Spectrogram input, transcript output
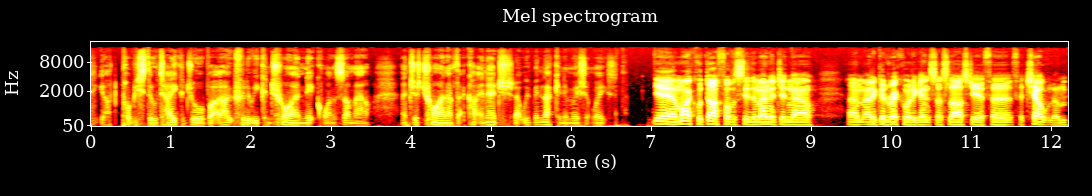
I'd probably still take a draw. But hopefully we can try and nick one somehow and just try and have that cutting edge that we've been lacking in recent weeks. Yeah, Michael Duff, obviously the manager now, um, had a good record against us last year for for Cheltenham.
